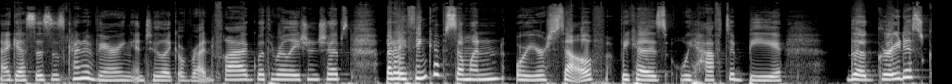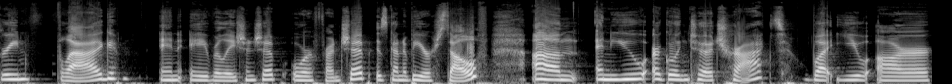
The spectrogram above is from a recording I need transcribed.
I guess this is kind of varying into like a red flag with relationships, but I think of someone or yourself because we have to be the greatest green flag in a relationship or friendship is going to be yourself. Um, and you are going to attract what you are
